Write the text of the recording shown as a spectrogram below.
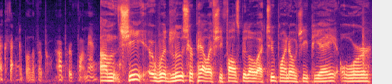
acceptable of, a- performance? Um, she would lose her Pell if she falls below a 2.0 GPA or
